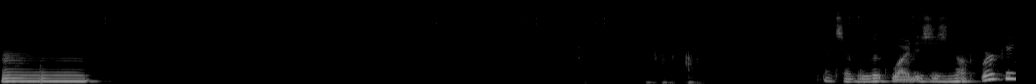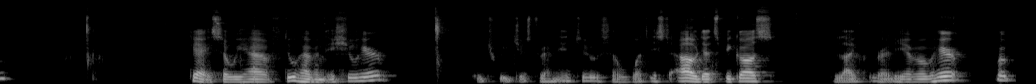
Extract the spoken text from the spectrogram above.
Hmm. Let's have a look why this is not working. Okay, so we have do have an issue here, which we just ran into. So what is the, oh, that's because like we already have over here, whoop,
